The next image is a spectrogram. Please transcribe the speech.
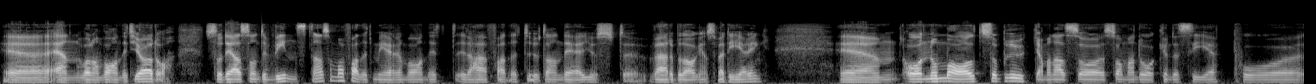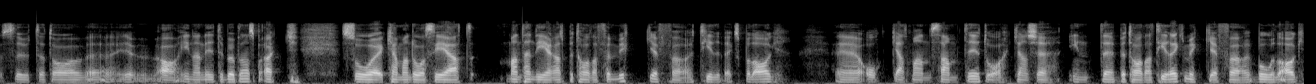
eh, än vad de vanligt gör då. Så det är alltså inte vinsterna som har fallit mer än vanligt i det här fallet utan det är just eh, värdebolagens värdering. Ehm, och normalt så brukar man alltså, som man då kunde se på slutet av, ja, innan IT-bubblan sprack, så kan man då se att man tenderar att betala för mycket för tillväxtbolag Eh, och att man samtidigt då kanske inte betalar tillräckligt mycket för bolag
